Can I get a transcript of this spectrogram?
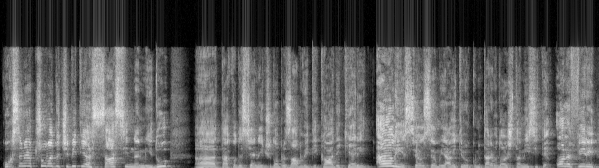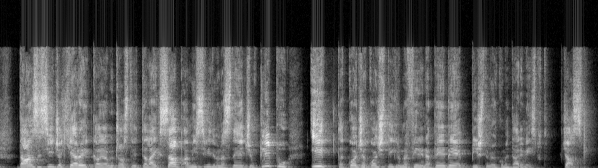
koliko sam ja čuva da će biti asasin na midu, uh, tako da se ja neću dobro zabaviti kao Adi Carry, ali sve o svemu javite mi u komentarima dole šta mislite o Nefiri, da vam se sviđa heroj, kao i obično ostavite like, sub, a mi se vidimo na sljedećem klipu. I također ako hoćete igram na Firi na PB, pišite mi u komentarima ispod. Ćao!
